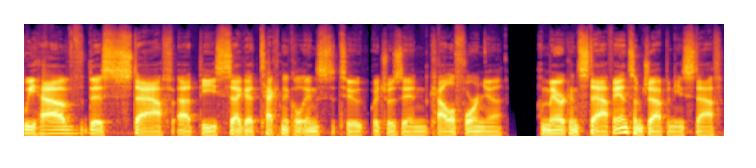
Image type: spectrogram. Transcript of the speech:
we have this staff at the Sega Technical Institute, which was in California, American staff and some Japanese staff.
